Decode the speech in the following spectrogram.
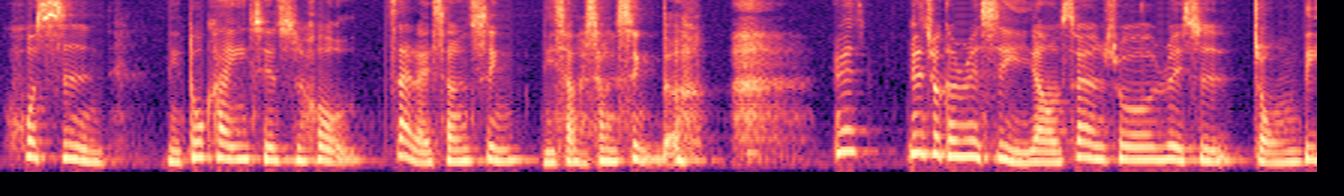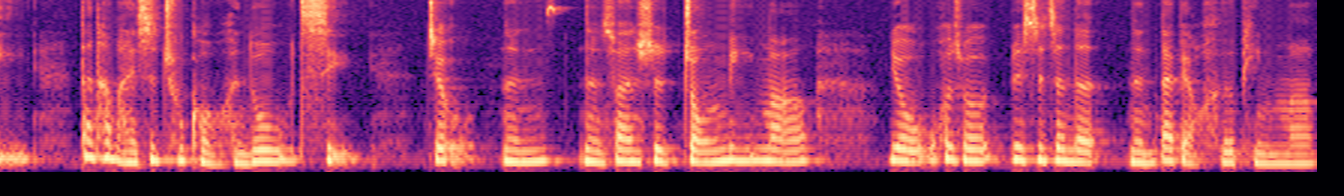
或是你多看一些之后再来相信你想相信的。因为因为就跟瑞士一样，虽然说瑞士中立。但他们还是出口很多武器，就能能算是中立吗？又或者说瑞士真的能代表和平吗？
